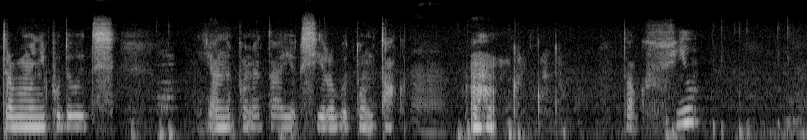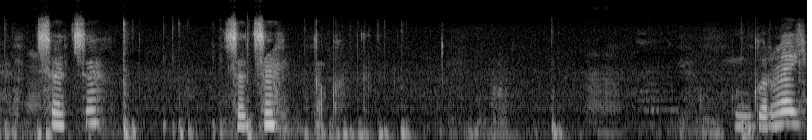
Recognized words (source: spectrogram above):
треба мені подивитись. Я не пам'ятаю, як сірий бетон. Так. Ага, контрол. Так, філ. Це. Це, це. Так. Грей.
